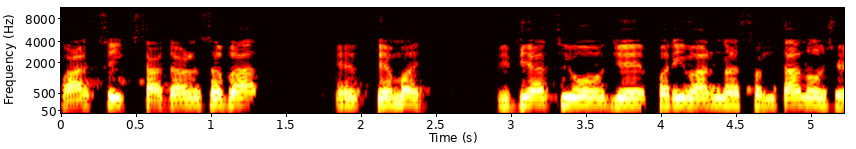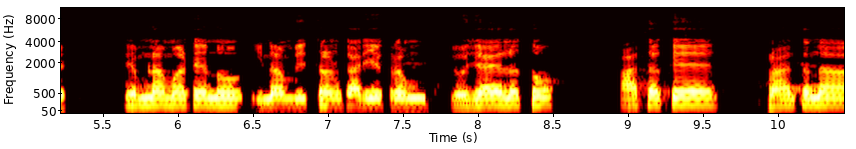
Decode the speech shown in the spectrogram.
વાર્ષિક સાધારણ સભા તેમજ વિદ્યાર્થીઓ જે પરિવારના સંતાનો છે તેમના માટેનો ઇનામ વિતરણ કાર્યક્રમ યોજાયેલ હતો. આ તકે પ્રાંતના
